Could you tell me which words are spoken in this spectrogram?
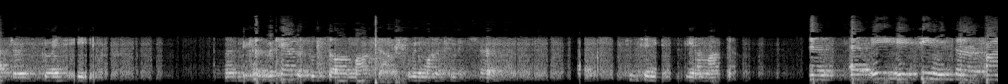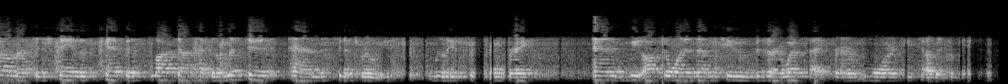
after going to eat uh, because the campus was still on lockdown, so we wanted to make sure that continues to be on lockdown. And at 8:18, we sent our final message saying that the campus lockdown had been lifted and the students were released, released for spring break. And we also wanted them to visit our website for more detailed information.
